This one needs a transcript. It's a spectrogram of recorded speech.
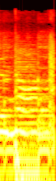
it's not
